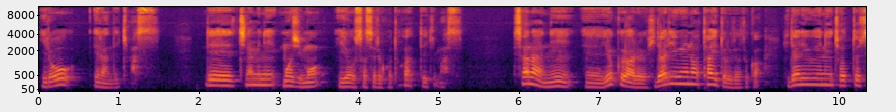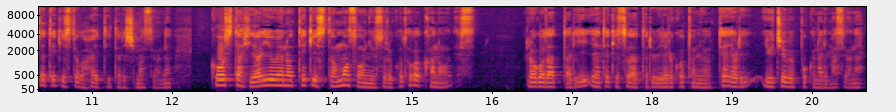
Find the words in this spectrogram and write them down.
色を選んでいきます。で、ちなみに文字も色をさせることができます。さらに、えー、よくある左上のタイトルだとか、左上にちょっとしたテキストが入っていたりしますよね。こうした左上のテキストも挿入することが可能です。ロゴだったり、テキストだったりを入れることによって、より YouTube っぽくなりますよね。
